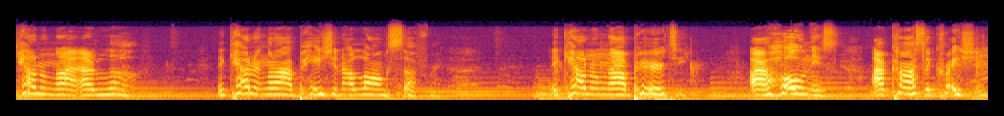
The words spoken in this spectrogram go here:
Counting on our love. They're counting on our patience, our long suffering. They're counting on our purity, our wholeness, our consecration,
